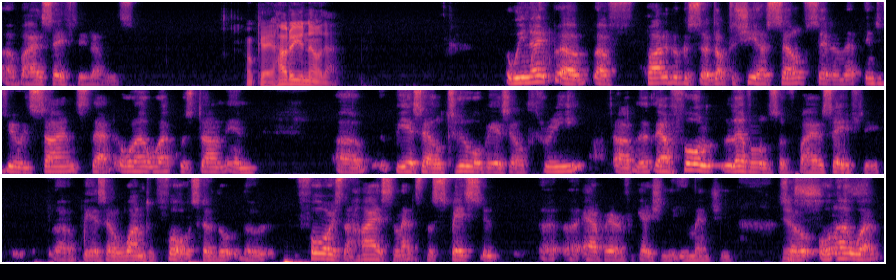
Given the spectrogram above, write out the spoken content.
uh, biosafety levels. Okay. How do you know that? We know uh, uh, partly because uh, Dr. Shi herself said in an interview with Science that all her work was done in uh, BSL 2 or BSL 3. Uh, there are four levels of biosafety, uh, BSL 1 to 4. So the, the 4 is the highest, and that's the spacesuit air purification that you mentioned. So Yes. all her work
